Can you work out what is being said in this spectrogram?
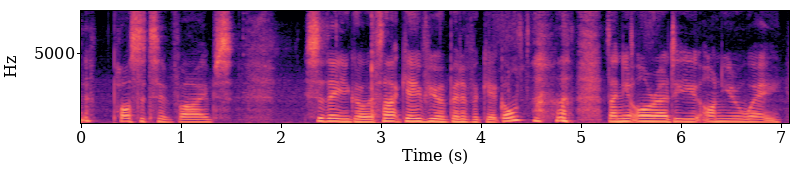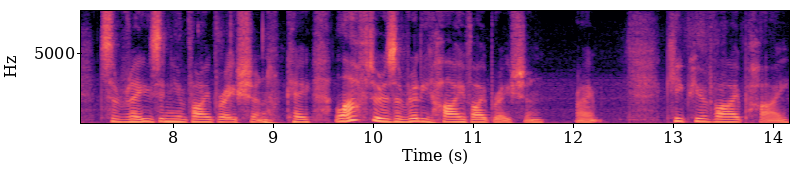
Positive vibes. So there you go. If that gave you a bit of a giggle then you're already on your way to raising your vibration okay? Laughter is a really high vibration right? Keep your vibe high.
